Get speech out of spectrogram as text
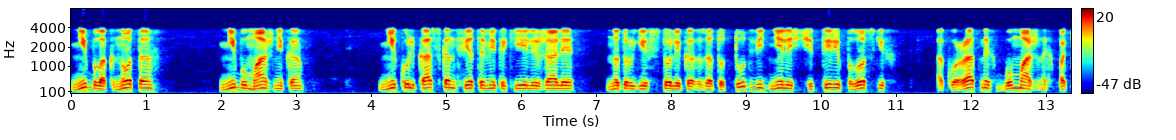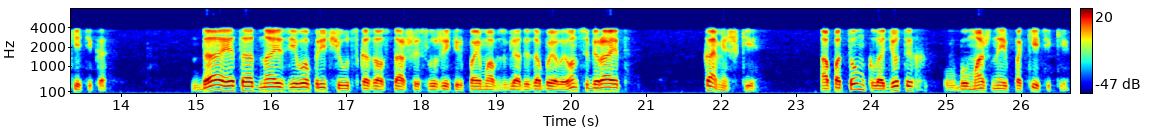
ни блокнота, ни бумажника, ни кулька с конфетами, какие лежали на других столиках, зато тут виднелись четыре плоских, аккуратных бумажных пакетика. «Да, это одна из его причуд», — сказал старший служитель, поймав взгляд Изабеллы. «Он собирает камешки, а потом кладет их в бумажные пакетики».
